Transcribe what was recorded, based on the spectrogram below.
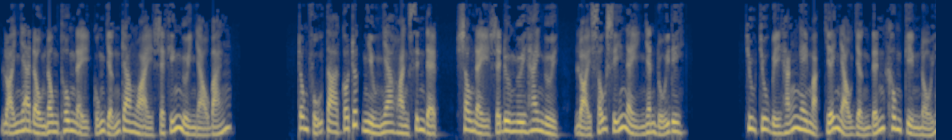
Loại nha đầu nông thôn này cũng dẫn ra ngoài sẽ khiến người nhạo báng. Trong phủ ta có rất nhiều nha hoàng xinh đẹp, sau này sẽ đưa ngươi hai người, loại xấu xí này nhanh đuổi đi. Chu Chu bị hắn ngay mặt chế nhạo giận đến không kìm nổi,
